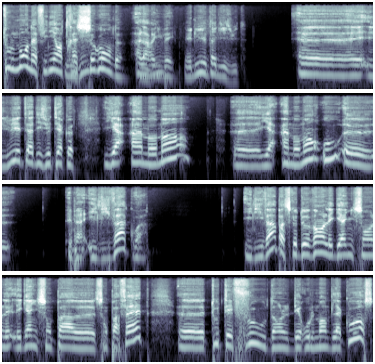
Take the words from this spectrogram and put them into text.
tout le monde a fini en 13 mhm. secondes à mhm. l'arrivée. Et lui est à 18. lui est à 18. C'est-à-dire qu'il y a un moment, il y a un moment où eh ben, il y va, quoi il y va parce que devant les gagnes sont les, gagnes sont pas euh, sont pas faites, euh, tout est flou dans le déroulement de la course.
